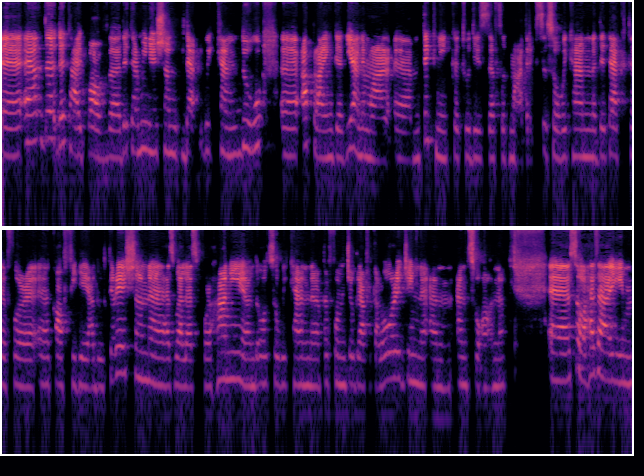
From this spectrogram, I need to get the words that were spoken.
Uh, and the type of uh, determination that we can do uh, applying the NMR um, technique to this food matrix. So we can detect for coffee the adulteration as well as for honey, and also we can perform geographical origin and, and so on. so as I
